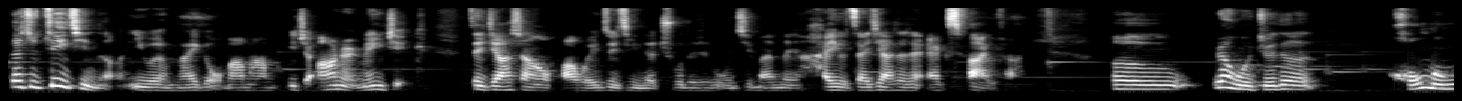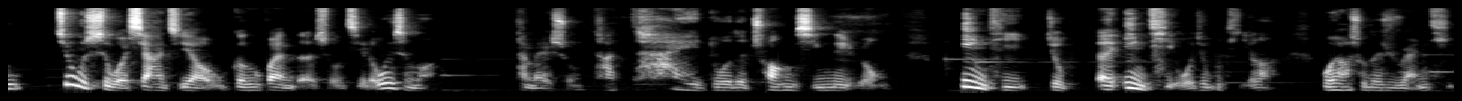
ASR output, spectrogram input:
但是最近呢，因为买给我妈妈一支 Honor Magic。再加上华为最近的出的这个五 G 版本，还有再加上这 X5 啊，呃，让我觉得鸿蒙就是我夏季要更换的手机了。为什么？坦白说，它太多的创新内容，硬体就呃硬体我就不提了，我要说的是软体。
